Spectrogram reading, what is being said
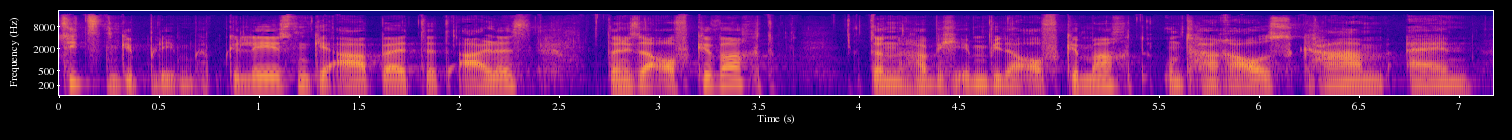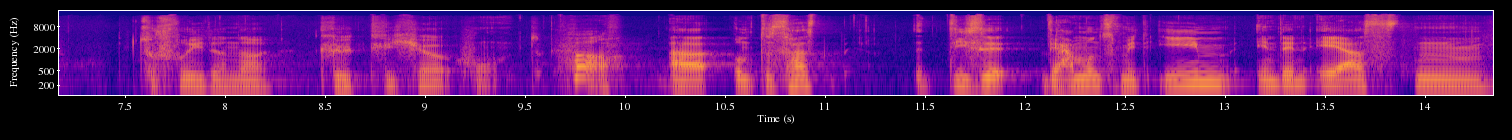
sitzen geblieben, habe gelesen, gearbeitet, alles. Dann ist er aufgewacht, dann habe ich eben wieder aufgemacht und heraus kam ein zufriedener, glücklicher Hund. Huh. und das heißt, diese, wir haben uns mit ihm in den ersten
